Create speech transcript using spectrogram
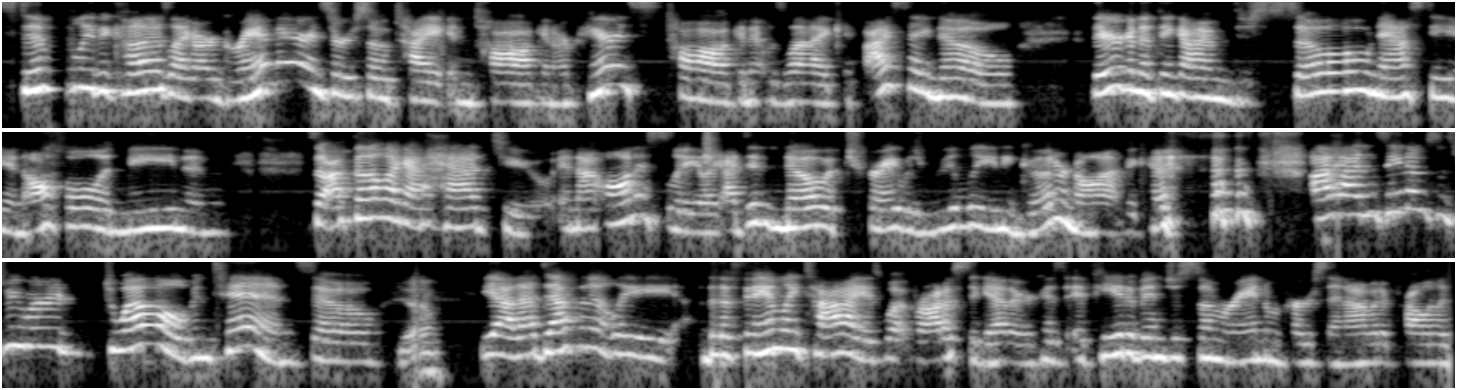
Simply because like our grandparents are so tight and talk and our parents talk. And it was like, if I say no, they're gonna think I'm just so nasty and awful and mean and so I felt like I had to. And I honestly, like, I didn't know if Trey was really any good or not because I hadn't seen him since we were 12 and 10. So, yeah. Yeah, that definitely the family tie is what brought us together. Because if he had been just some random person, I would have probably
